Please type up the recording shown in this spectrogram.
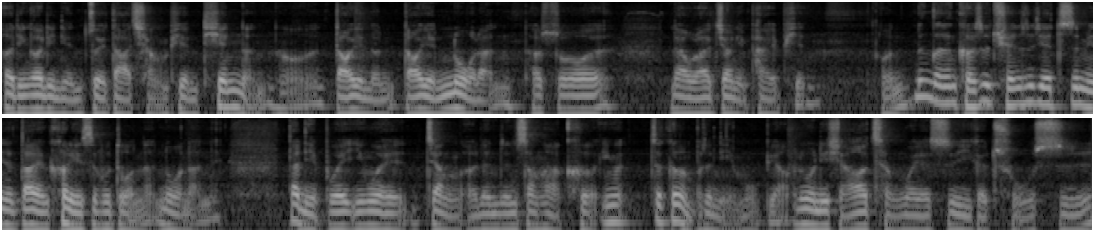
二零二零年最大强片《天能》哦，导演的导演诺兰，他说：“来，我来教你拍片。”哦，那个人可是全世界知名的导演克里斯夫多·诺兰呢。但你不会因为这样而认真上他的课，因为这根本不是你的目标。如果你想要成为的是一个厨师，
